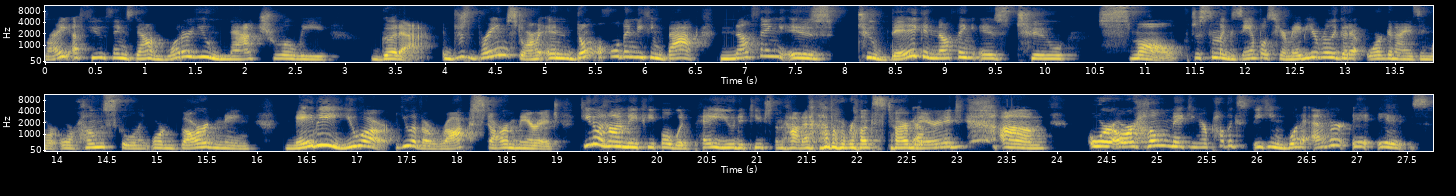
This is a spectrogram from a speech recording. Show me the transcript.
write a few things down. What are you naturally good at? Just brainstorm and don't hold anything back. Nothing is too big and nothing is too small. Just some examples here. Maybe you're really good at organizing or, or homeschooling or gardening. Maybe you are, you have a rock star marriage. Do you know how many people would pay you to teach them how to have a rock star yep. marriage? Um, or or homemaking or public speaking, whatever it is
